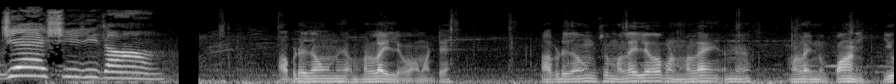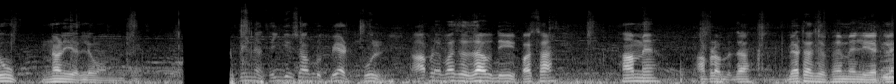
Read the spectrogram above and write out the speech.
જય શ્રી રામ આપણે જવાનું છે મલાઈ લેવા માટે આપણે જવાનું છે મલાઈ લેવા પણ મલાઈ અને મલાઈનું પાણી એવું નળિયેર લેવાનું છે પીને થઈ ગયું છે આપણું પેટ ફૂલ આપણે પાછા જાવ દેવી પાછા સામે આપણા બધા બેઠા છે ફેમિલી એટલે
